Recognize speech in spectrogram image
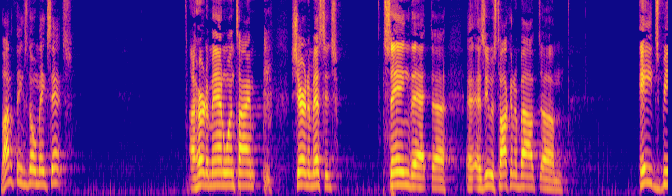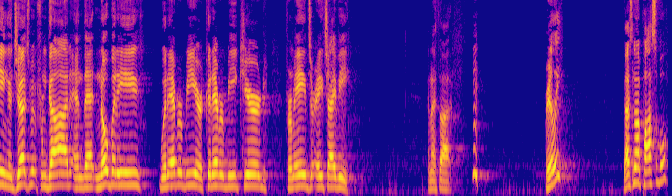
A lot of things don't make sense. I heard a man one time sharing a message saying that uh, as he was talking about um, AIDS being a judgment from God and that nobody would ever be or could ever be cured from AIDS or HIV. And I thought, hmm, really? That's not possible?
